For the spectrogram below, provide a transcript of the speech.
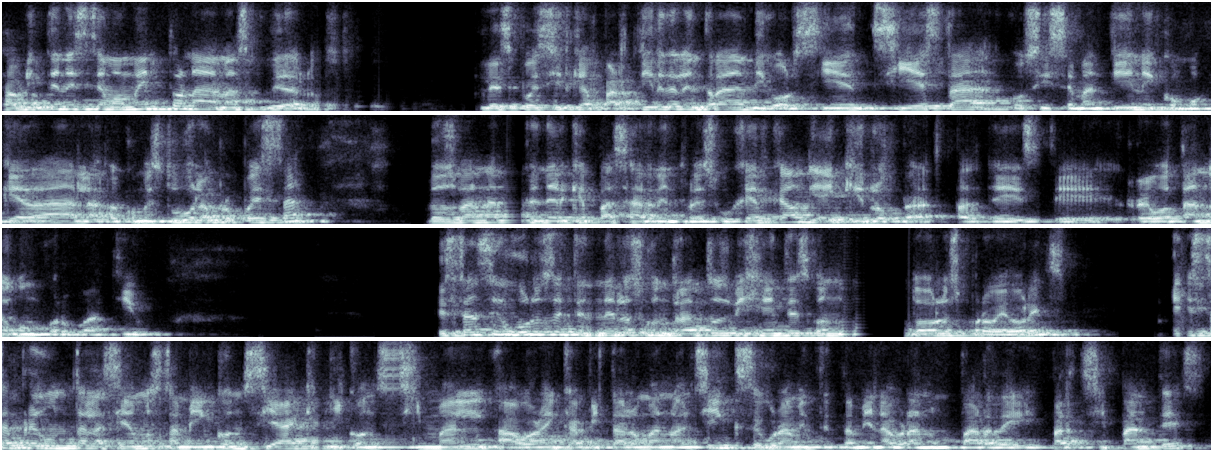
ahorita en este momento nada más cuídalos. Les puedo decir que a partir de la entrada en vigor, si, si está o si se mantiene como, queda la, como estuvo la propuesta, los van a tener que pasar dentro de su headcount y hay que irlo este, rebotando con corporativo. ¿Están seguros de tener los contratos vigentes con todos los proveedores? Esta pregunta la hacíamos también con SIAC y con CIMAL, ahora en Capital Humano al SINC. Seguramente también habrán un par de participantes.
